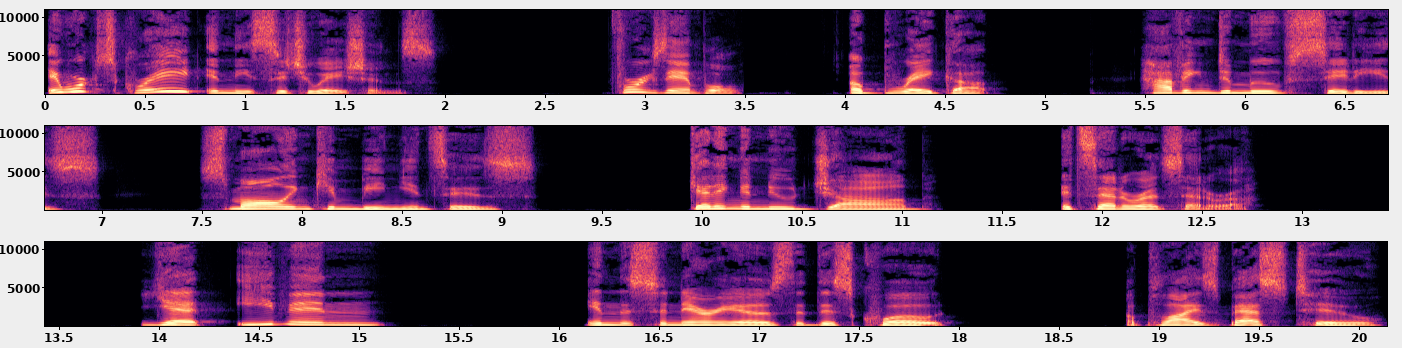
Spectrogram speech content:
it works great in these situations. For example, a breakup, having to move cities, small inconveniences, getting a new job, etc., etc. Yet, even in the scenarios that this quote applies best to,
